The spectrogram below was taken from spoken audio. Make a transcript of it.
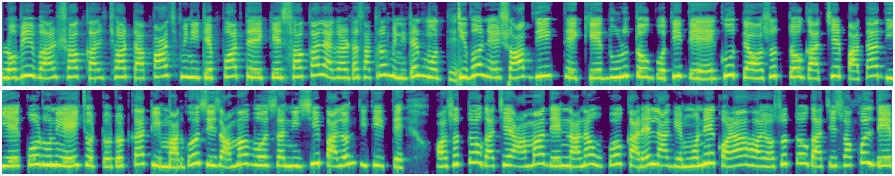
রবিবার সকাল ছটা পাঁচ মিনিটের পর থেকে সকাল এগারোটা সতেরো মিনিটের মধ্যে জীবনের সব দিক থেকে দ্রুত গতিতে এগুতে অসত্য গাছের পাতা দিয়ে করুন এই ছোট্ট টোটকাটি মার্গশীর্ষ অমাবস্যা নিশি পালন তিথিতে। অসত্য গাছে আমাদের নানা উপকারে লাগে। মনে করা হয় অসত্য গাছে সকল দেব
